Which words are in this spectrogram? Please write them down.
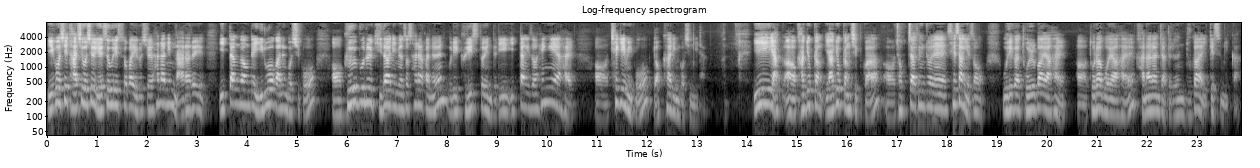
이것이 다시 오실 예수 그리스도가 이루실 하나님 나라를 이 땅 가운데 이루어가는 것이고 어, 그분을 기다리면서 살아가는 우리 그리스도인들이 이 땅에서 행해야 할 어, 책임이고 역할인 것입니다. 이 약, 어, 가격강, 약육강식과 어, 적자 생존의 세상에서 우리가 돌봐야 할, 어, 돌아보야 할 가난한 자들은 누가 있겠습니까?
